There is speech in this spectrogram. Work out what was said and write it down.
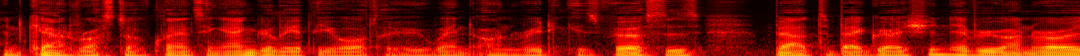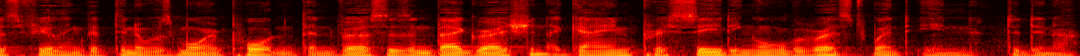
And Count Rostov, glancing angrily at the author, who went on reading his verses, bowed to Bagration. Everyone rose, feeling that dinner was more important than verses, and Bagration, again preceding all the rest, went in to dinner.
